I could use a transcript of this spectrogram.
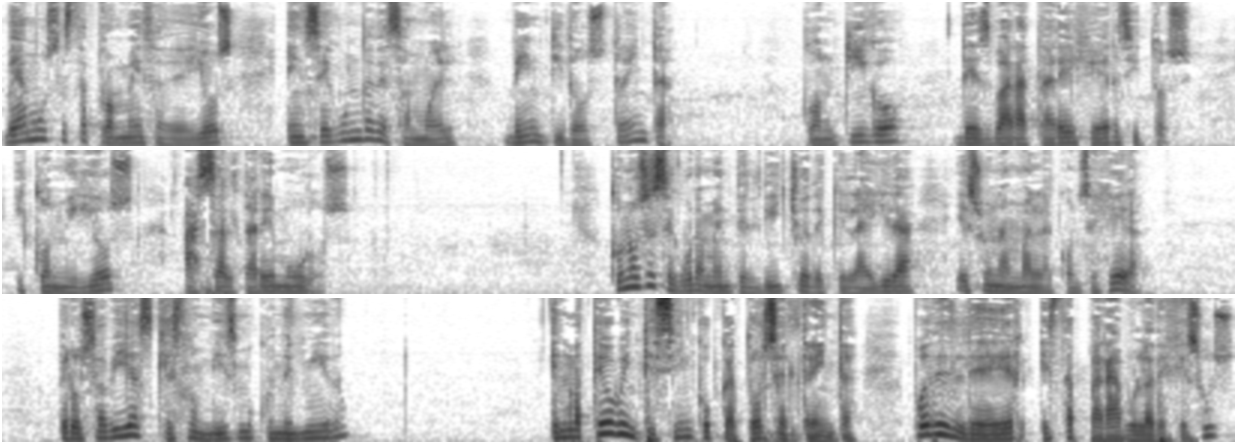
Veamos esta promesa de Dios en 2 de Samuel 22:30. Contigo desbarataré ejércitos y con mi Dios asaltaré muros. Conoces seguramente el dicho de que la ira es una mala consejera, pero ¿sabías que es lo mismo con el miedo? En Mateo 25, 14 al 30 puedes leer esta parábola de Jesús.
